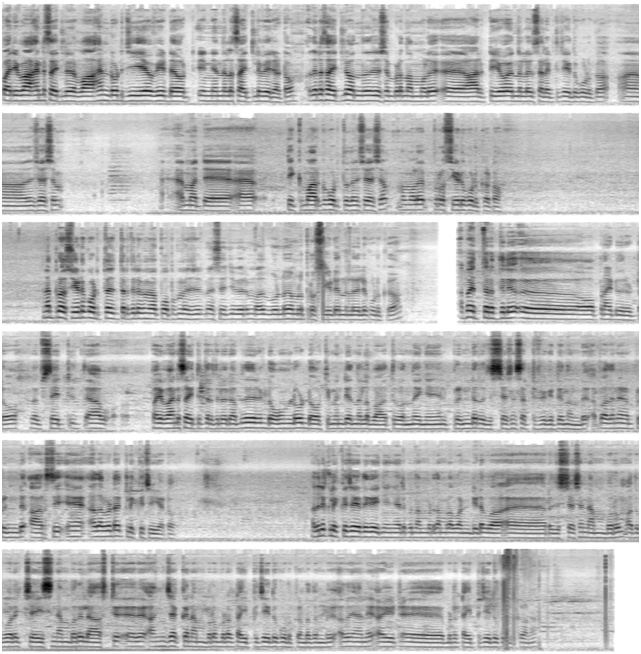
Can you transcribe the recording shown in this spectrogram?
പരിവാഹന്റെ സൈറ്റിൽ Vahan dot G O V dot in എന്നുള്ള സൈറ്റിൽ വരിക കേട്ടോ. അതിന്റെ സൈറ്റിൽ വന്നതിന് ശേഷം ഇവിടെ നമ്മൾ ആർ ടി ഒ എന്നുള്ളത് സെലക്ട് ചെയ്ത് കൊടുക്കുക. അതിനുശേഷം മറ്റേ ടിക്ക് മാർക്ക് കൊടുത്തതിന് ശേഷം നമ്മൾ പ്രൊസീഡ് കൊടുക്കുക കേട്ടോ. അങ്ങനെ പ്രൊസീഡ് കൊടുത്ത ഇത്തരത്തിൽ പോപ്പ് മെസ്സേജ് വരും. അത് വീണ്ടും നമ്മൾ പ്രൊസീഡ് എന്നുള്ളതിൽ കൊടുക്കുക. അപ്പോൾ ഇത്തരത്തിൽ ഓപ്പൺ ആയിട്ട് വരും കേട്ടോ. വെബ്സൈറ്റ് പരിവാഹന്റെ സൈറ്റ് ഇത്തരത്തിൽ വരും. അപ്പോൾ ഇതൊരു ഡൗൺലോഡ് ഡോക്യുമെന്റ് എന്നുള്ള ഭാഗത്ത് വന്നു കഴിഞ്ഞ് കഴിഞ്ഞാൽ പ്രിന്റ് രജിസ്ട്രേഷൻ സർട്ടിഫിക്കറ്റ് എന്നുണ്ട്. അപ്പോൾ അതിനാണ് പ്രിന്റ് ആർ സി അതവിടെ ക്ലിക്ക് ചെയ്യുക കേട്ടോ. അതിൽ ക്ലിക്ക് ചെയ്ത് കഴിഞ്ഞ് കഴിഞ്ഞാൽ ഇപ്പോൾ നമ്മുടെ നമ്മുടെ വണ്ടിയുടെ രജിസ്ട്രേഷൻ നമ്പറും അതുപോലെ ചേസ് നമ്പർ ലാസ്റ്റ് ഒരു അഞ്ചക്ക നമ്പറും ഇവിടെ ടൈപ്പ് ചെയ്ത് കൊടുക്കേണ്ടതുണ്ട്. അത് ഞാൻ ഇവിടെ ടൈപ്പ് ചെയ്ത് കൊടുക്കുകയാണ്.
